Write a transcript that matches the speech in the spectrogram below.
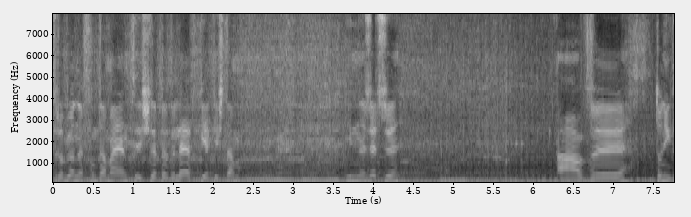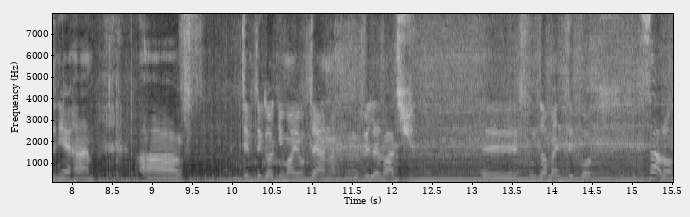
zrobione fundamenty, ślepe wylewki, jakieś tam inne rzeczy. A w... to nigdy nie jechałem. A w tym tygodniu mają ten, wylewać e, fundamenty pod, pod salon.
